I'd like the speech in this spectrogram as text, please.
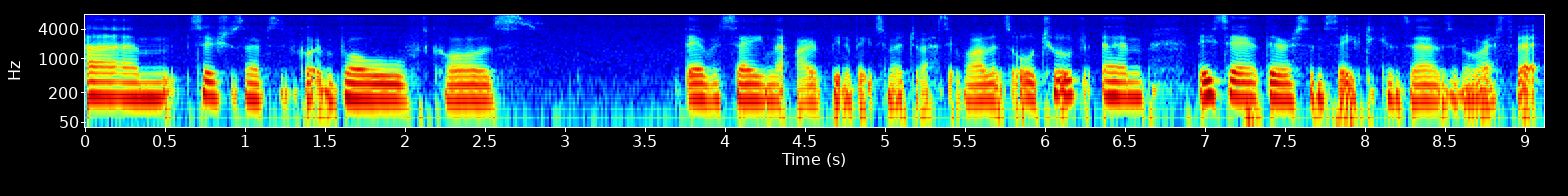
um, social services got involved because they were saying that I've been a victim of domestic violence, or children. Um, they say there are some safety concerns and all the rest of it,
